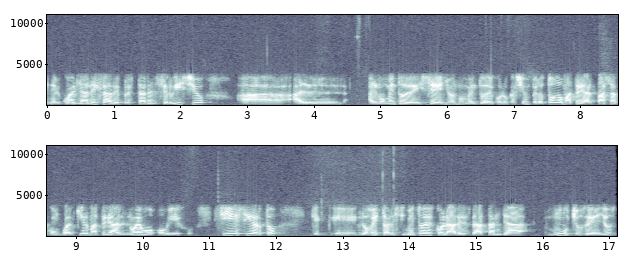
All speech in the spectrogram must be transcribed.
en el cual ya deja de prestar el servicio al, al momento de diseño, al momento de colocación, pero todo material pasa con cualquier material nuevo o viejo. Sí es cierto que eh, los establecimientos escolares datan ya, muchos de ellos,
